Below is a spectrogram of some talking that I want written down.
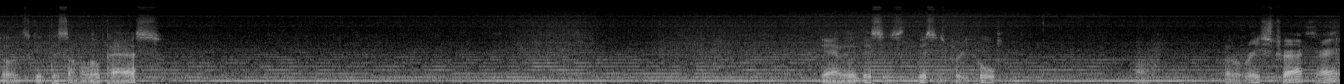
So let's get this on a low pass. Yeah, this is this is pretty cool. Oh, racetrack, right?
